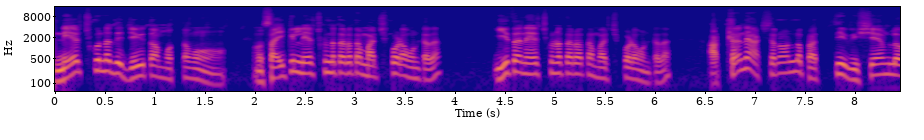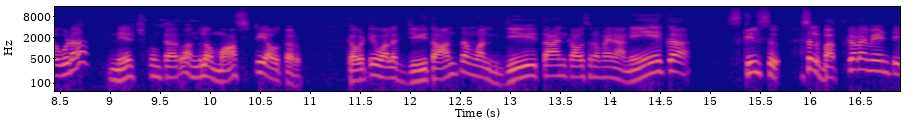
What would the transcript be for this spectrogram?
నేర్చుకున్నది జీవితం మొత్తము సైకిల్ నేర్చుకున్న తర్వాత మర్చిపోవడం ఉంటుందా? ఈత నేర్చుకున్న తర్వాత మర్చిపోవడం ఉంటుందా? అట్లనే అక్షరంలో ప్రతి విషయంలో కూడా నేర్చుకుంటారు అందులో మాస్టరీ అవుతారు. కాబట్టి వాళ్ళకి జీవితాంతం వాళ్ళకి జీవితానికి అవసరమైన అనేక స్కిల్స్. అసలు బతకడం ఏంటి?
